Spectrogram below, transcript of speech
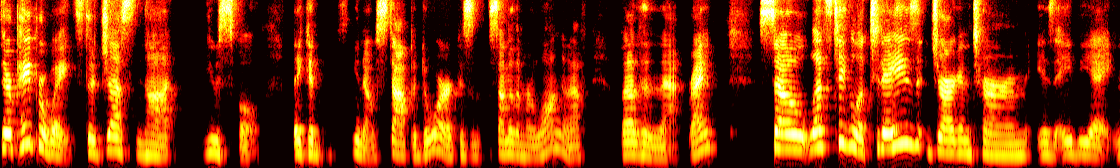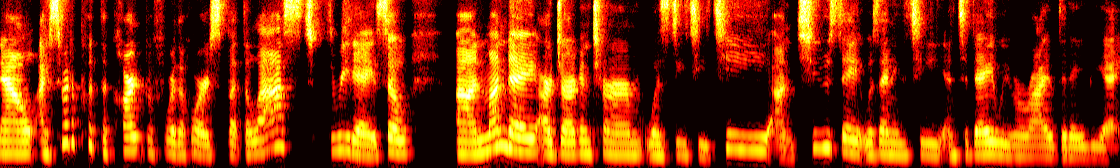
they're paperweights. They're just not useful. They could, you know, stop a door because some of them are long enough. But other than that, right? So let's take a look. Today's jargon term is ABA. Now, I sort of put the cart before the horse, but the last three days, so on Monday, our jargon term was DTT. On Tuesday, it was NET. And today we've arrived at ABA.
